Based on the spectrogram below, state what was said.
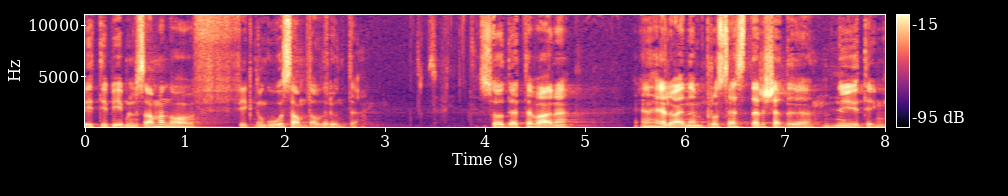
litt i Bibelen sammen og fikk noen gode samtaler rundt det. Så dette var hele veien en prosess der det skjedde nye ting.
